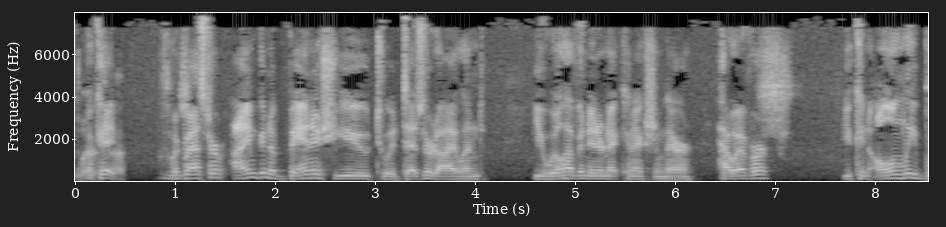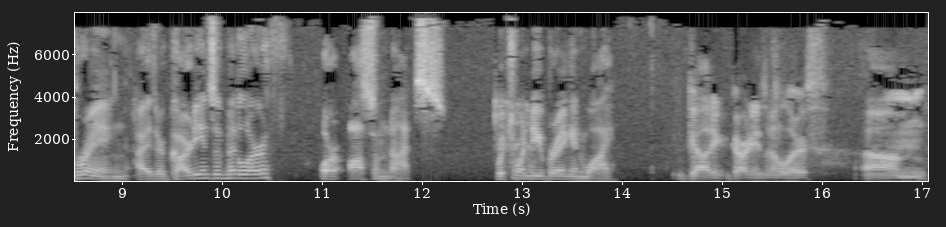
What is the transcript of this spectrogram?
with, Okay, uh, McMaster, I'm going to banish you to a desert island. You will have an internet connection there. However, you can only bring either Guardians of Middle Earth or Awesome Knots. Which one do you bring and why? Guardi- Guardians of Middle Earth. Um,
